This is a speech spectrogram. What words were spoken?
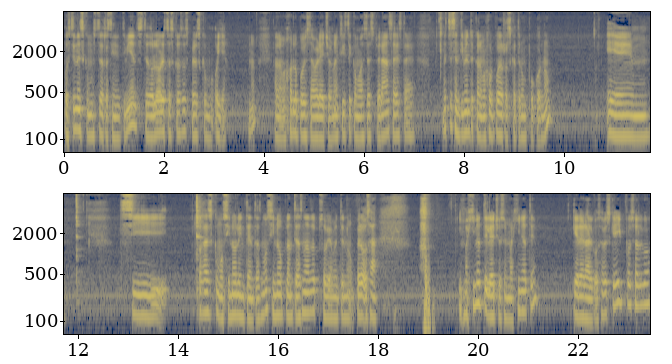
pues tienes como este resentimiento, este dolor, estas cosas, pero es como, oye, ¿no? A lo mejor lo pudiste haber hecho, ¿no? Existe como esta esperanza, esta, este sentimiento que a lo mejor puedes rescatar un poco, ¿no? Eh, si o sea, es como si no lo intentas, ¿no? Si no planteas nada, pues obviamente no. Pero, o sea, imagínate el hecho, imagínate querer algo, ¿sabes qué? Pues algo,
